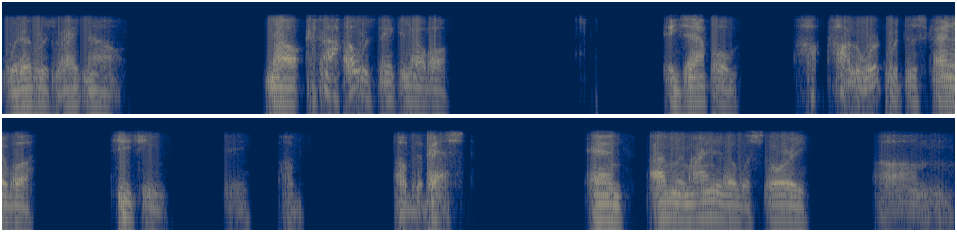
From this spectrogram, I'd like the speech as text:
whatever is right now? Now, I was thinking of a example how, to work with this kind of a teaching okay, of of the best. And I'm reminded of a story um,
